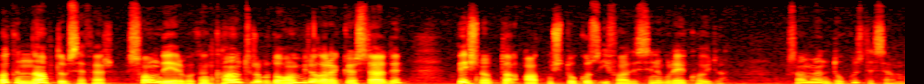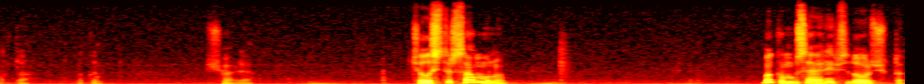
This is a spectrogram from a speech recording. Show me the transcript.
Bakın ne yaptı bu sefer? Son değeri bakın. Counter'ı burada 11 olarak gösterdi. 5.69 ifadesini buraya koydu. O zaman ben 9 desem burada. Bakın. Şöyle. Çalıştırsam bunu. Bakın bu sefer hepsi doğru çıktı.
